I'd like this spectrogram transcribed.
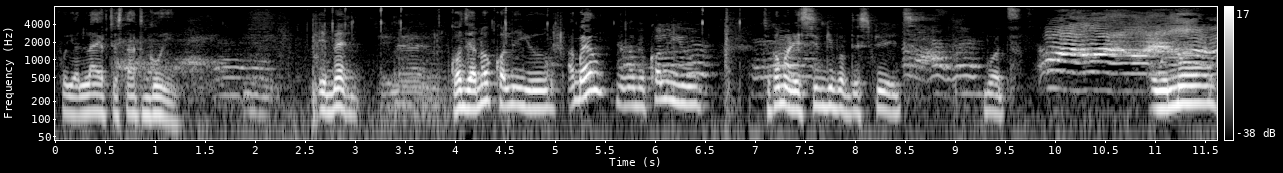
for your life to start going. Amen. Because they are not calling you, uh, well, they may be calling you to come and receive gift of the Spirit. But we know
